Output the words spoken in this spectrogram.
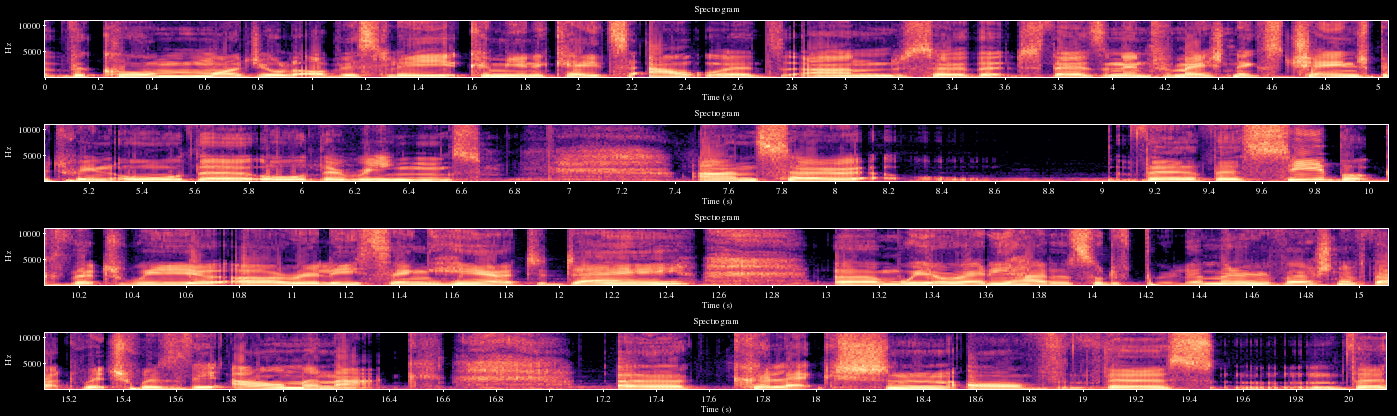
the core module obviously communicates outwards, and so that there's an information exchange between all the all the rings, and so the, the C book that we are releasing here today, um, we already had a sort of preliminary version of that, which was the Almanac, a collection of the, the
